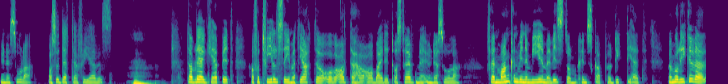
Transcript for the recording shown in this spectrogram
under sola. Også dette er forgjeves. Mm. Da ble jeg grepet av fortvilelse i mitt hjerte over alt jeg har arbeidet og strevd med under sola. For en mann kan vinne mye med visdom, kunnskap og dyktighet, men må likevel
